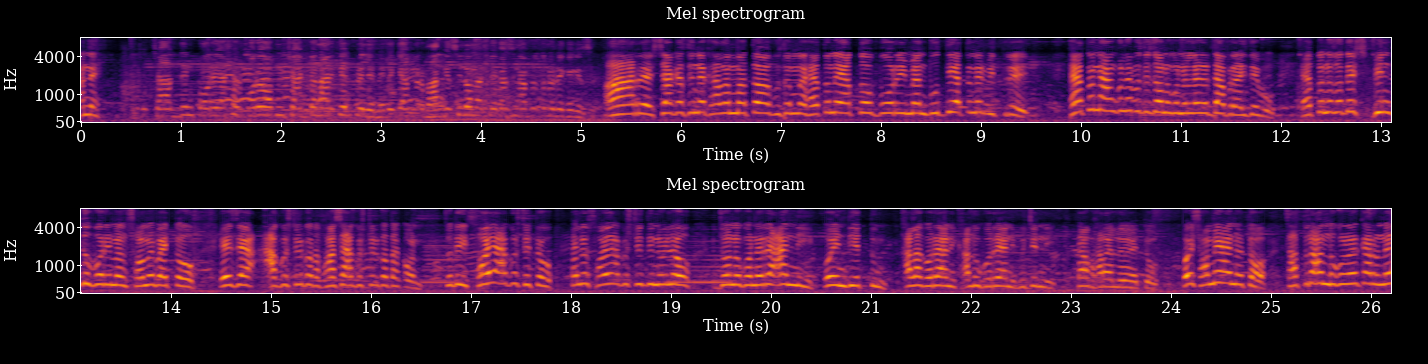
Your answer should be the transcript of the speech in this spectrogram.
আনে। চার দিন পরে আসার পরেও আপনি চারটা নারকেল পেলেন এটা কি আপনার ভাগ্যে ছিল না শেখ হাসিনা আপনার জন্য রেখে গেছে? আরে শেখ হাসিনা খালাম মাতা বুঝেন না হেতনে এত পরিমাণ বুদ্ধি এতনের ভিতরে। হেতনে আঙ্গুলে বুঝি জনগণের লেগে ডাব রাই যাব হেতনে যদি বিন্দু পরিমাণ সময় পাইতো, এই যে আগস্টের কথা, ফাঁসে আগস্টের কথা কন, যদি ছয় আগস্ট হইতো, তাহলে ছয় আগস্টের দিন হইলেও জনগণের আনি, ওই ইন্ডিয়ার তুন, খালা ঘরে আনি, খালু ঘরে আনি বুঝেননি তা ভাড়া লই হইতো ওই সময় আনো তো, ছাত্র আন্দোলনের কারণে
